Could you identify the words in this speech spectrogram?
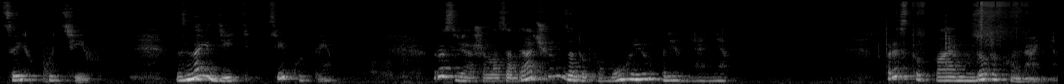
цих кутів. Знайдіть ці кути. Розв'яжемо задачу за допомогою рівняння. Приступаємо до виконання.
